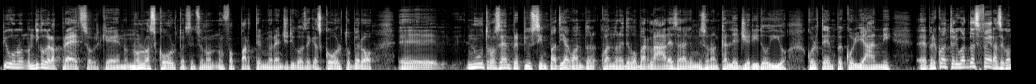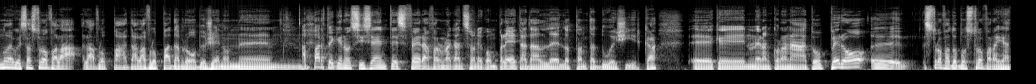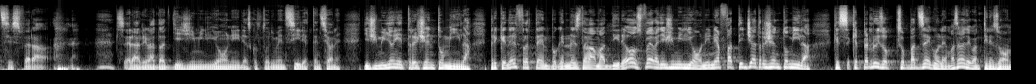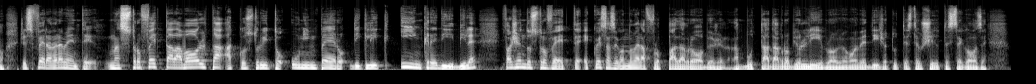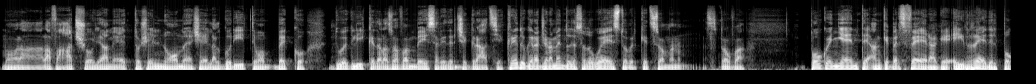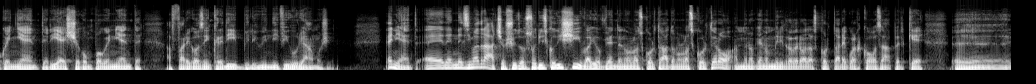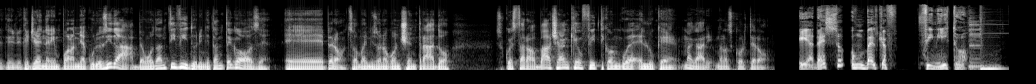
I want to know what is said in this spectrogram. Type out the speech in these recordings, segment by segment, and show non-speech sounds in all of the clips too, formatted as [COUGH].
più non, non, dico che lo apprezzo perché non, non lo ascolto, nel senso non, non, fa parte del mio range di cose che ascolto, però eh, nutro sempre più simpatia quando, quando, ne devo parlare, sarà che mi sono anche alleggerito io col tempo e con gli anni. Eh, per quanto riguarda Sfera, secondo me questa strofa l'ha, l'ha floppata, l'ha floppata proprio, cioè non... Eh, a parte che non si sente Sfera fare una canzone completa dall'82 circa, eh, che non era ancora nato, però eh, strofa dopo strofa ragazzi Sfera [LAUGHS] Sfera è arrivato a 10 milioni di ascoltatori mensili, attenzione, 10 milioni e 300 mila, perché nel frattempo che noi stavamo a dire, oh Sfera 10 milioni, ne ha fatti già 300 mila, che, che, per lui sono so bazzecole, ma sapete quanti ne sono? Cioè Sfera veramente una strofetta alla volta ha costruito un impero di click incredibile facendo strofette e questa secondo me l'ha floppata proprio cioè l'ha buttata proprio lì proprio come per dire c'ho tutte queste uscite tutte queste cose. Ma la, la, faccio gliela metto c'è il nome c'è l'algoritmo becco due click dalla sua fanbase arrivederci e grazie. Credo che il ragionamento sia stato questo perché insomma strofa poco e niente anche per Sfera che è il re del poco e niente riesce con poco e niente a fare cose incredibili quindi figuriamoci e niente, è l'ennesima traccia, è uscito questo disco di Shiva, io ovviamente non l'ho ascoltato, non l'ascolterò, a meno che non mi ritroverò ad ascoltare qualcosa perché eh, che, che, generi un po' la mia curiosità, abbiamo tanti featuring, tante cose, eh, però insomma io mi sono concentrato su questa roba, ah, c'è anche un fit con Gue e Luque, magari me lo ascolterò. E adesso un bel caffè finito.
